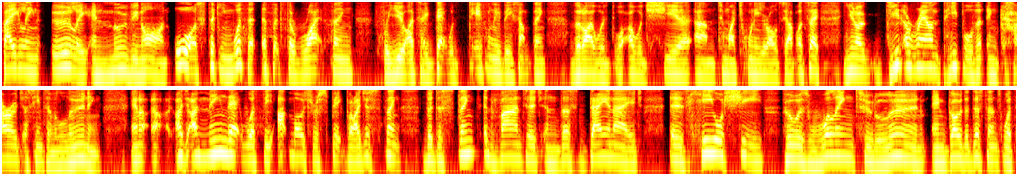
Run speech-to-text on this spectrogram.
failing early and moving on or sticking with it if it's the right thing for you. I'd say that would definitely be something that I would, I would share, um, to my 20 year old self. I'd say, you know, get around people that encourage a sense of learning. And I, I, I mean that with the utmost respect, but I just think the distinct advantage in this day and age is he or she who is willing to learn and go the distance with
